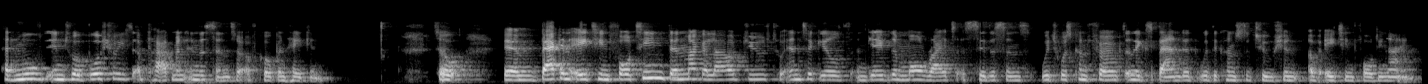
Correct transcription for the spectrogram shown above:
had moved into a bourgeois apartment in the center of Copenhagen. So um, back in 1814, Denmark allowed Jews to enter guilds and gave them more rights as citizens, which was confirmed and expanded with the Constitution of 1849,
